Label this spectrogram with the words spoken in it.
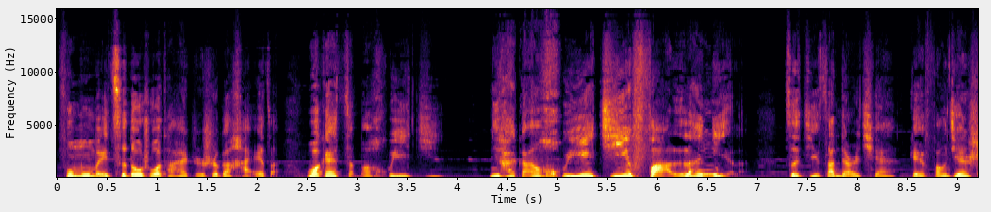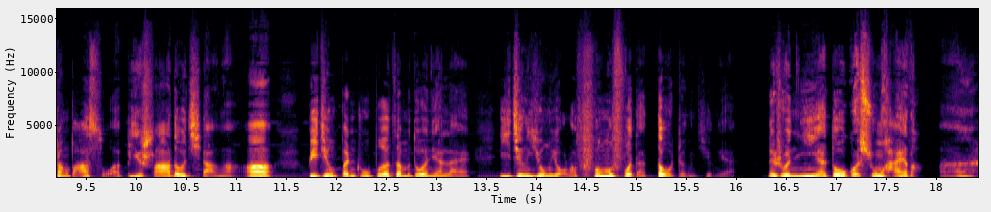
父母每次都说他还只是个孩子，我该怎么回击？你还敢回击？反了你了！”自己攒点钱给房间上把锁，比啥都强啊啊！毕竟本主播这么多年来已经拥有了丰富的斗争经验。那说你也斗过熊孩子啊？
